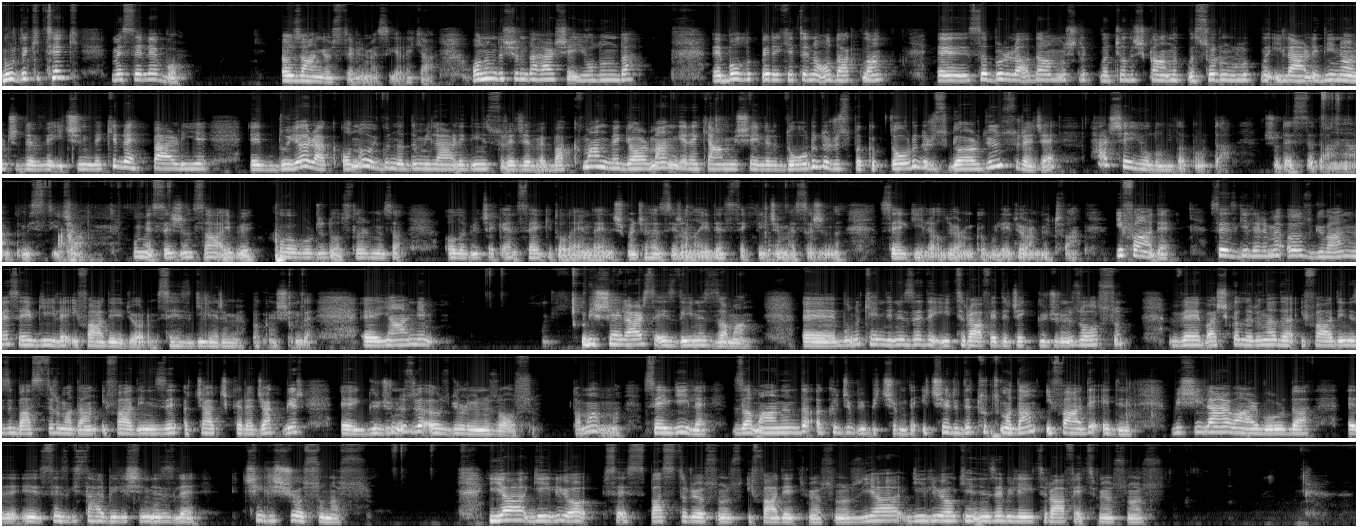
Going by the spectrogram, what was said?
Buradaki tek mesele bu. Özen gösterilmesi gereken. Onun dışında her şey yolunda. E, bolluk bereketine odaklan e, sabırla, adanmışlıkla, çalışkanlıkla, sorumlulukla ilerlediğin ölçüde ve içindeki rehberliği e, duyarak ona uygun adım ilerlediğin sürece ve bakman ve görmen gereken bir şeyleri doğru dürüst bakıp doğru dürüst gördüğün sürece her şey yolunda burada. Şu desteden yardım isteyeceğim. Bu mesajın sahibi Kova burcu dostlarımıza olabilecek en sevgi dolu en dayanışmacı Haziran ayı destekleyici mesajını sevgiyle alıyorum, kabul ediyorum lütfen. İfade. Sezgilerimi özgüven ve sevgiyle ifade ediyorum. Sezgilerimi bakın şimdi. Ee, yani bir şeyler sezdiğiniz zaman e, bunu kendinize de itiraf edecek gücünüz olsun ve başkalarına da ifadenizi bastırmadan ifadenizi açığa çıkaracak bir e, gücünüz ve özgürlüğünüz olsun. Tamam mı? Sevgiyle zamanında akıcı bir biçimde içeride tutmadan ifade edin. Bir şeyler var burada e, e, sezgisel bilişinizle çelişiyorsunuz. Ya geliyor ses bastırıyorsunuz, ifade etmiyorsunuz. Ya geliyor kendinize bile itiraf etmiyorsunuz.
